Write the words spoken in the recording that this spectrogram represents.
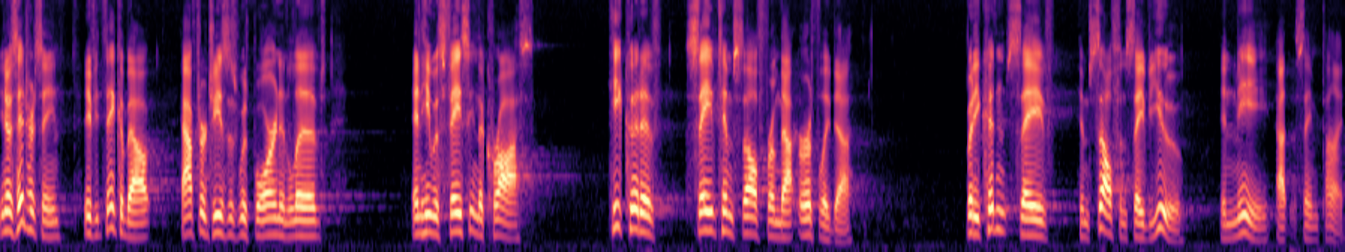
You know, it's interesting if you think about after Jesus was born and lived and he was facing the cross, he could have saved himself from that earthly death, but he couldn't save himself and save you and me at the same time.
